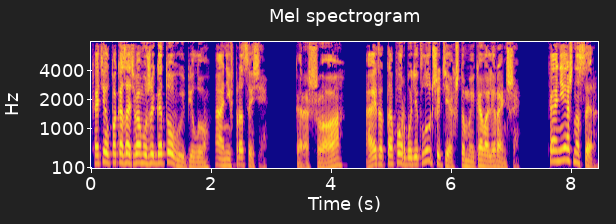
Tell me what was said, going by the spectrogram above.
Хотел показать вам уже готовую пилу, а не в процессе. Хорошо. А этот топор будет лучше тех, что мы ковали раньше? Конечно, сэр.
